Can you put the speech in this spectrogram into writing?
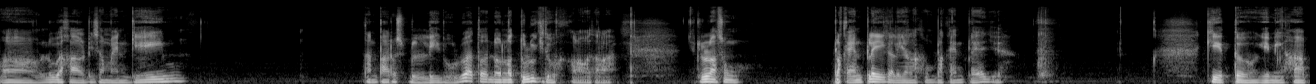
uh, lu bakal bisa main game tanpa harus beli dulu atau download dulu gitu kalau nggak salah. Jadi lu langsung plug and play kali ya langsung plug and play aja. Gitu gaming hub.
